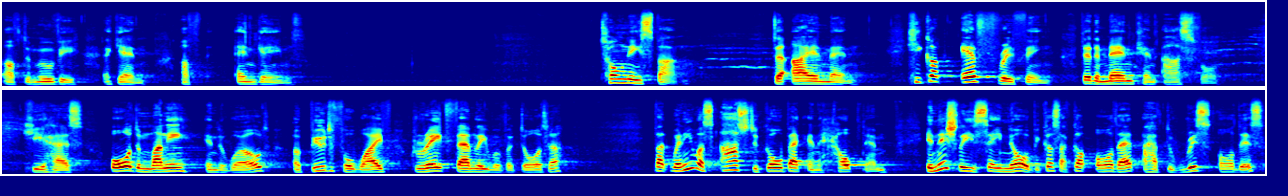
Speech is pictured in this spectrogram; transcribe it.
of the movie again, of Endgames. Tony Stark, the Iron Man, he got everything that a man can ask for. He has all the money in the world, a beautiful wife, great family with a daughter. But when he was asked to go back and help them, initially he said no, because I've got all that, I have to risk all this.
